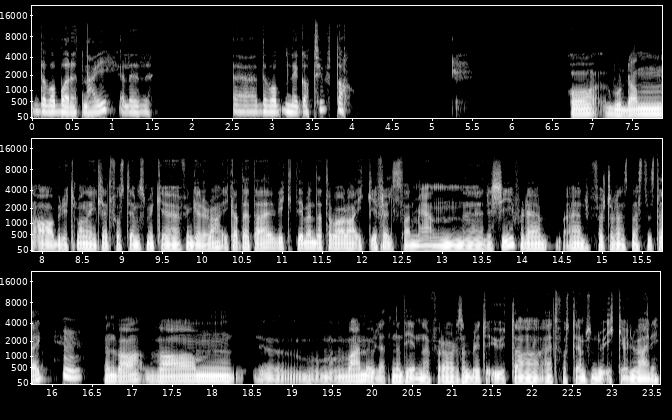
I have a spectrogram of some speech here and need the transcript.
Det var bare et nei, eller eh, Det var negativt, da. Og hvordan avbryter man egentlig et fosterhjem som ikke fungerer, da? Ikke at dette er viktig, men dette var da ikke i Frelsesarmeen-regi, for det er først og fremst neste steg. Mm. Men hva, hva, mm, hva er mulighetene dine for å liksom bryte ut av et fosterhjem som du ikke vil være i?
